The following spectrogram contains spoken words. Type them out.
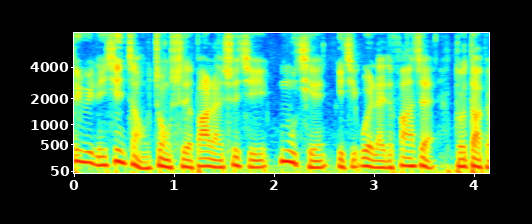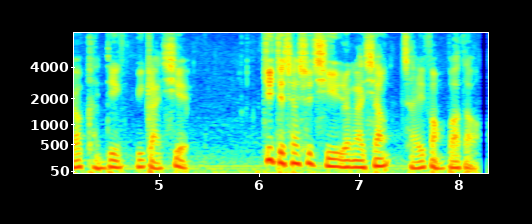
对于林县长重视巴兰市集目前以及未来的发展，都代表肯定与感谢。记者蔡世奇仁爱乡采访报道。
